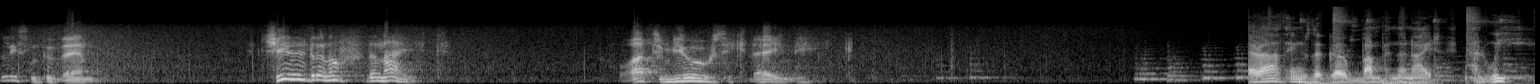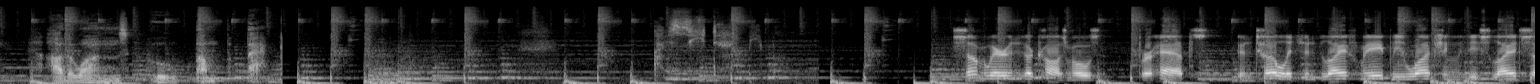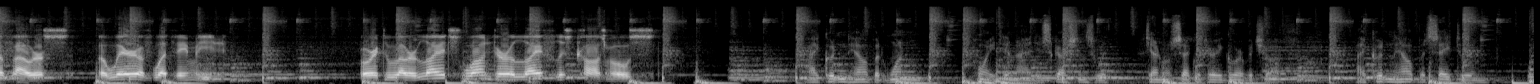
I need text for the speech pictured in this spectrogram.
Listen to them. Children of the night. What music they make. There are things that go bump in the night, and we are the ones who bump back. I see dead people. Somewhere in the cosmos, perhaps, intelligent life may be watching these lights of ours, aware of what they mean. Or do our lights wander a lifeless cosmos? I couldn't help at one point in our discussions with General Secretary Gorbachev, I couldn't help but say to him,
